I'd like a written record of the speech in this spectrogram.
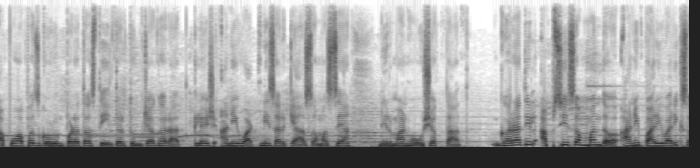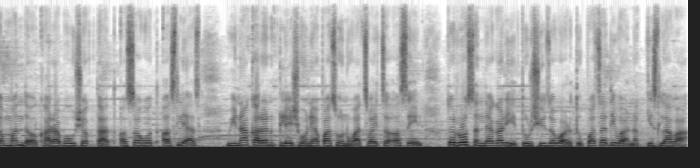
आपोआपच गळून पडत असतील तर तुमच्या घरात क्लेश आणि वाटणीसारख्या समस्या निर्माण होऊ शकतात. घरातील आपसी संबंध आणि पारिवारिक संबंध खराब होऊ शकतात. असं होत असल्यास विनाकारण क्लेश होण्यापासून वाचवायचं असेल तर रोज संध्याकाळी तुळशीजवळ तुपाचा दिवा नक्कीच लावा.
